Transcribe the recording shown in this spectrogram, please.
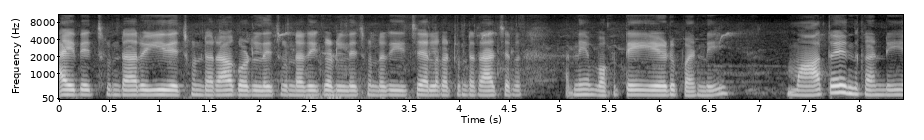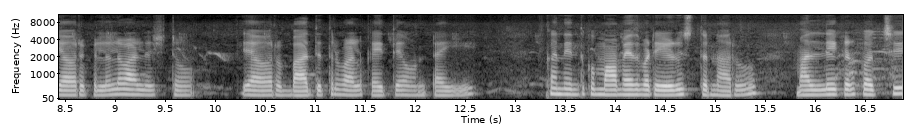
అవి తెచ్చుకుంటారు ఇవి తెచ్చుకుంటారు ఆ గొడవలు తెచ్చుకుంటారు ఈ గొడవలు తెచ్చుకుంటారు ఈ చీరలు కట్టుకుంటారు ఆ చీరలు అన్నీ ఒకటే ఏడుపండి. మాతో ఎందుకండి? ఎవరి పిల్లలు వాళ్ళ ఇష్టం ఎవరి బాధ్యతలు వాళ్ళకైతే ఉంటాయి. కానీ ఎందుకు మా మీద బట్టి ఏడుస్తున్నారు? మళ్ళీ ఇక్కడికి వచ్చి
